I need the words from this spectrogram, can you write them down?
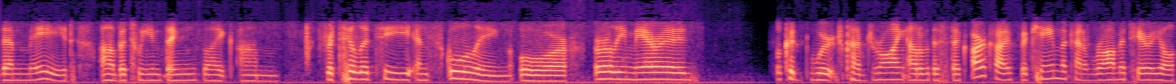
then made uh, between things like um, fertility and schooling or early marriage could were kind of drawing out of this thick archive became the kind of raw material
